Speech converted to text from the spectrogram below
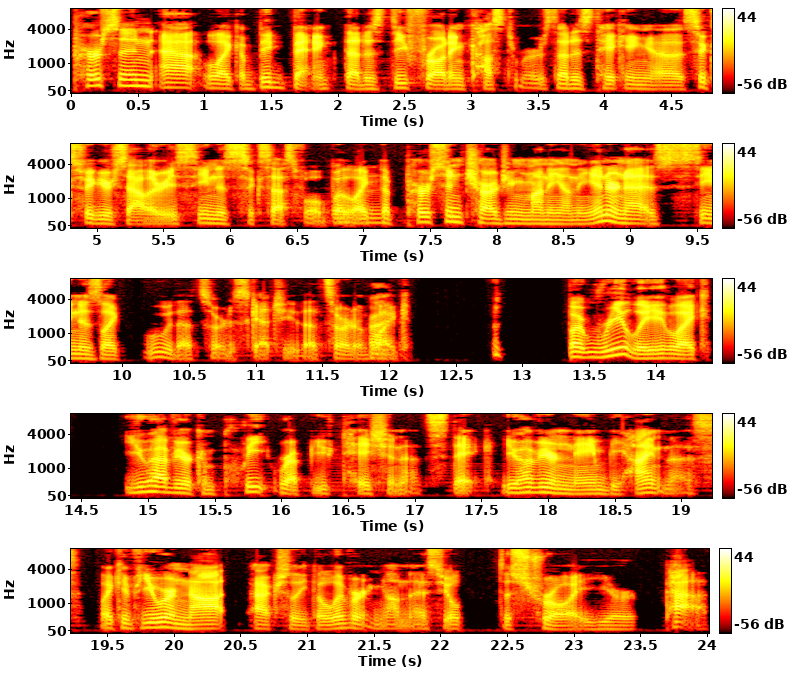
person at like a big bank that is defrauding customers, that is taking a six figure salary is seen as successful. But mm-hmm. like the person charging money on the internet is seen as like, ooh, that's sort of sketchy. That's sort of right. like, but really like you have your complete reputation at stake. You have your name behind this. Like if you are not actually delivering on this, you'll destroy your path.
